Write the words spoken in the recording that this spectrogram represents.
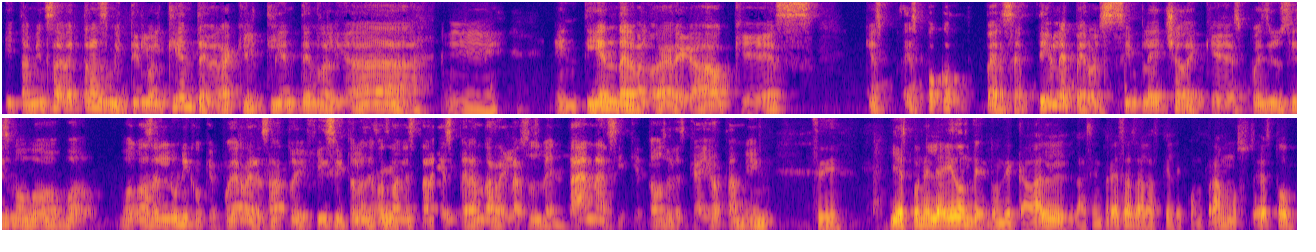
Y, también saber transmitirlo al cliente, ¿verdad? Que el cliente en realidad eh, entienda el valor agregado que es, que es, es poco perceptible, pero el simple hecho de que después de un sismo vos, vas a ser el único que puede regresar a tu edificio y todos los demás van a estar ahí esperando arreglar sus ventanas y que todo se les cayó también. Sí, y es ponerle ahí donde, donde cabal las empresas a las que le compramos esto,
